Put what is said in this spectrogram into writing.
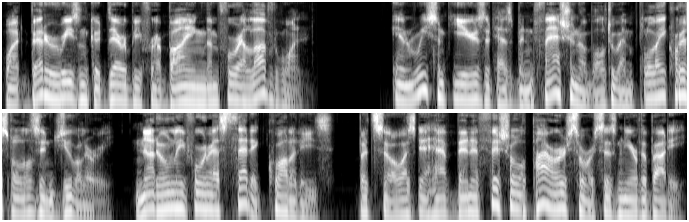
What better reason could there be for buying them for a loved one? In recent years it has been fashionable to employ crystals in jewelry, not only for aesthetic qualities, but so as to have beneficial power sources near the body.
